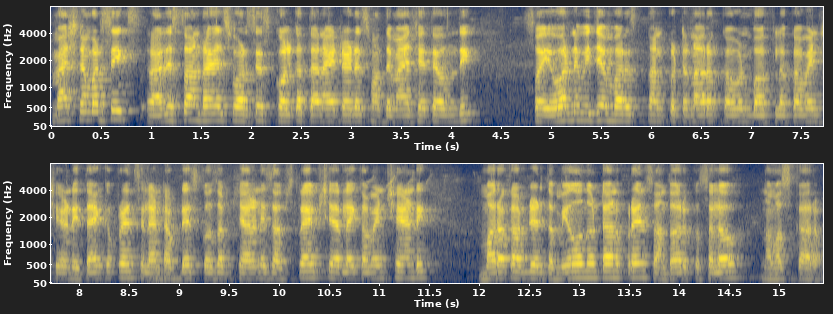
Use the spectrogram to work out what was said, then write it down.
match number six Rajasthan royals versus Kolkata knight riders మధ్య మ్యాచ్ అయితే ఉంది. సో ఎవరిని విజయం భరిస్తుంది అనుకుంటున్నారో కామెంట్ బాక్స్లో కమెంట్ చేయండి. థ్యాంక్ యూ ఫ్రెండ్స్ ఇలాంటి అప్డేట్స్ కోసం ఛానల్ని సబ్స్క్రైబ్ షేర్ లైక్ కమెంట్ చేయండి. మరొక అప్డేట్తో మీ ముందు ఉంటాను ఫ్రెండ్స్ అంతవరకు సెలవు. నమస్కారం.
